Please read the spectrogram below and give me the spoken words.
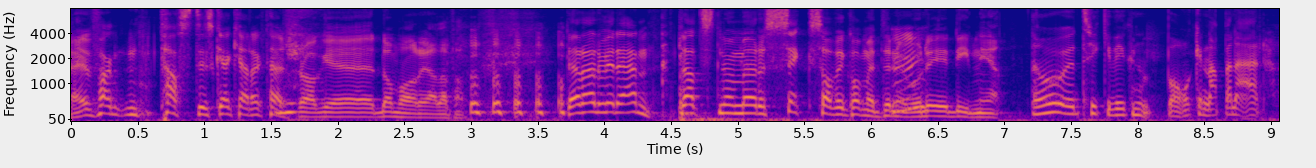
Det är fantastiska karaktärsdrag eh, de har i alla fall. Där hade vi den. Plats nummer sex har vi kommit till nu Mm. och det är din igen. Då trycker vi på knappen här.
